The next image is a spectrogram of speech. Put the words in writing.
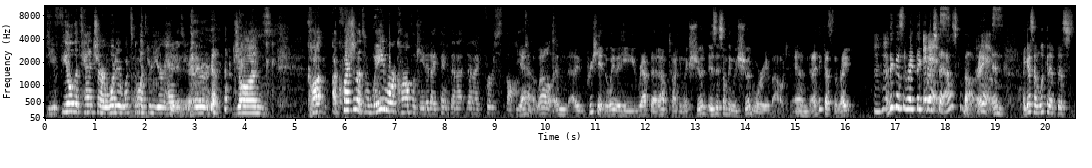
do you feel the tension, or what? Are, what's going through your head as you hear John's co- a question that's way more complicated, I think, than I, than I first thought. Yeah, well, and I appreciate the way that he wrapped that up, talking like, should is this something we should worry about? And I think that's the right. I think that's the right thing for Mm-hmm. It us to ask about, right? is. And I guess I'm looking at this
